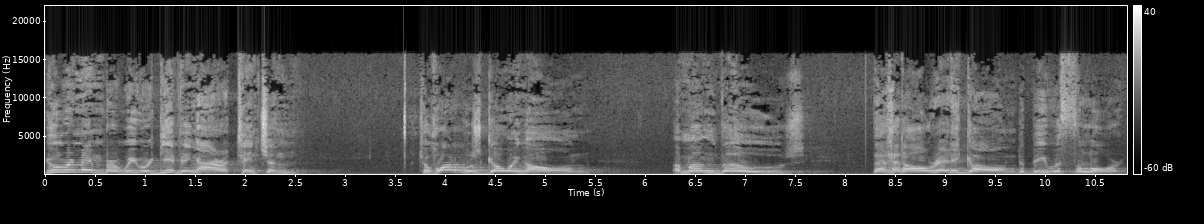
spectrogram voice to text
You'll remember we were giving our attention to what was going on among those that had already gone to be with the Lord.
